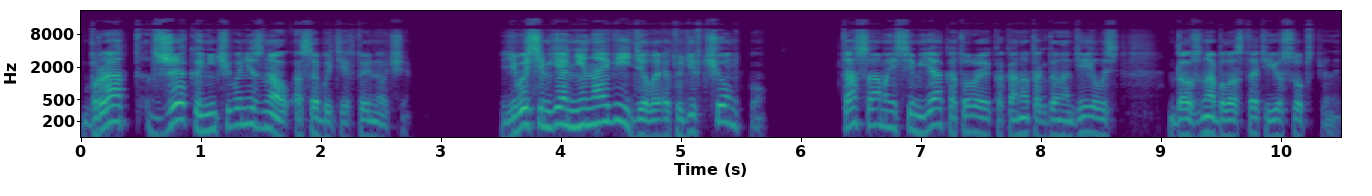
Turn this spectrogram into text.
Брат Джека ничего не знал о событиях той ночи. Его семья ненавидела эту девчонку, Та самая семья, которая, как она тогда надеялась, должна была стать ее собственной.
